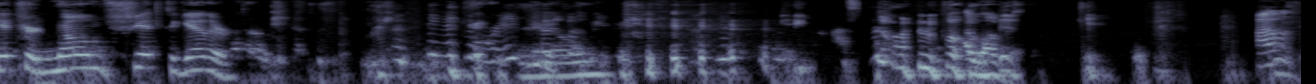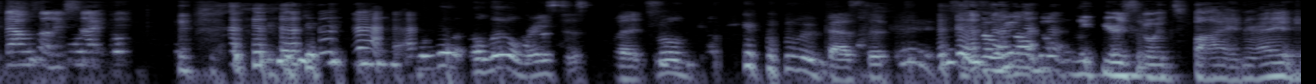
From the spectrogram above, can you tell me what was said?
Get your gnome shit together. I love it. I was that was unexpected. A, little, a little racist, but we'll we'll move past it. but we all don't like here, so it's fine, right?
